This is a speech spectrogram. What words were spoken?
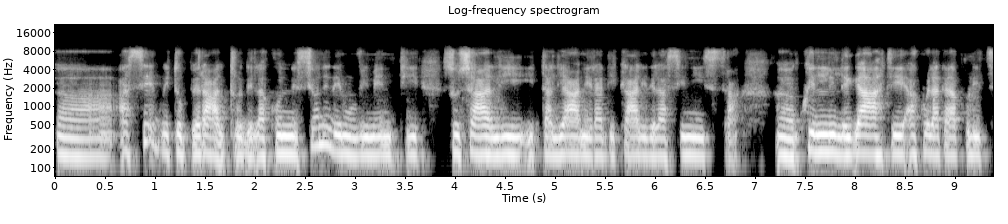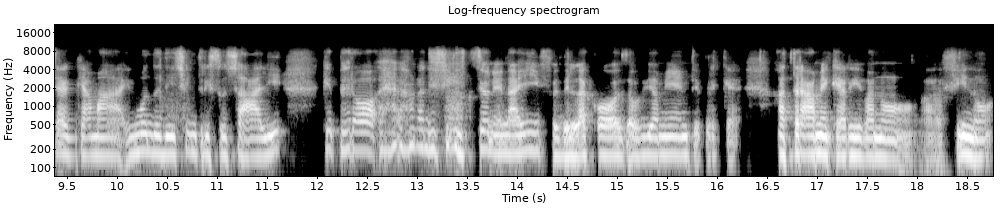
a seguito peraltro della connessione dei movimenti sociali italiani radicali della sinistra, uh, quelli legati a quella che la polizia chiama il mondo dei centri sociali, che però è una definizione naif della cosa ovviamente perché ha trame che arrivano uh, fino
